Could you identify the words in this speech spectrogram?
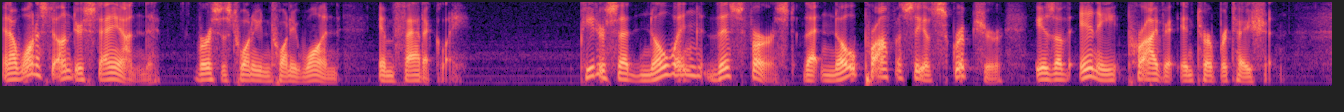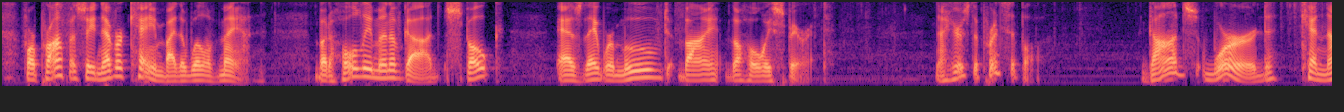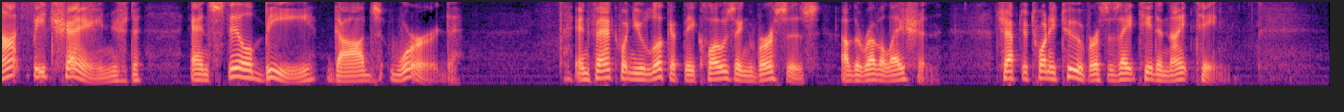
and I want us to understand verses 20 and 21 emphatically. Peter said, knowing this first, that no prophecy of Scripture is of any private interpretation. For prophecy never came by the will of man, but holy men of God spoke as they were moved by the Holy Spirit. Now here's the principle God's Word cannot be changed and still be God's Word. In fact, when you look at the closing verses of the Revelation, chapter 22, verses 18 and 19,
